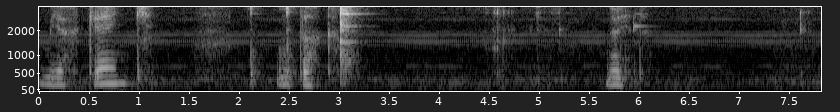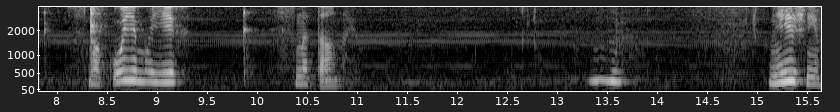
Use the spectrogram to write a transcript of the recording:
м'якенькі. Отак. Дивіться. Смакуємо їх сметаною. Ніжні,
